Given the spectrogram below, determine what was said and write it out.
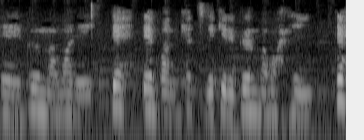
えー、群馬まで行って、電波のキャッチできる群馬まで行って、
